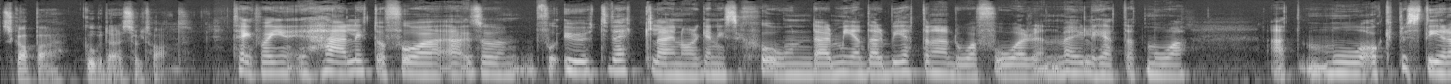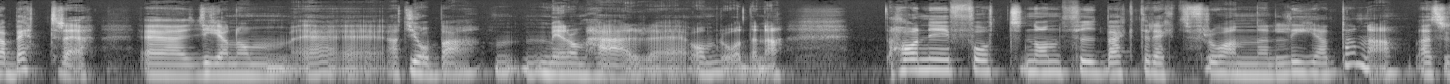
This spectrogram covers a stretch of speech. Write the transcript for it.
skapa goda resultat. Tänk vad härligt att få, alltså, få utveckla en organisation där medarbetarna då får en möjlighet att må, att må och prestera bättre eh, genom eh, att jobba med de här eh, områdena. Har ni fått någon feedback direkt från ledarna? Alltså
